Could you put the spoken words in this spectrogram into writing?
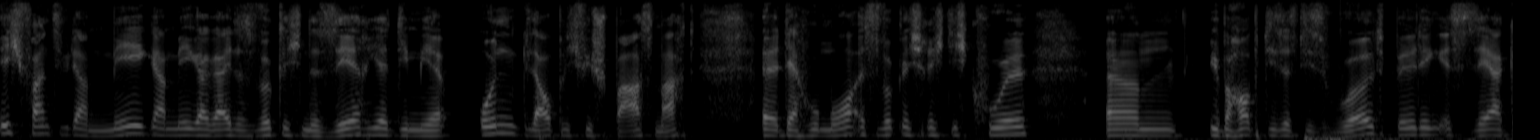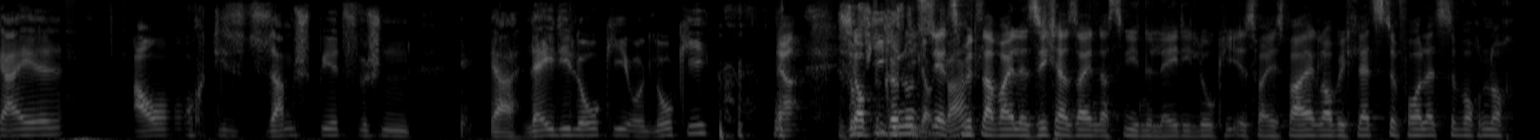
Ich fand es wieder mega, mega geil. Das ist wirklich eine Serie, die mir unglaublich viel Spaß macht. Äh, der Humor ist wirklich richtig cool. Ähm, überhaupt dieses, dieses Worldbuilding ist sehr geil. Auch dieses Zusammenspiel zwischen ja, Lady Loki und Loki. Ja, ich glaube, wir können uns jetzt war? mittlerweile sicher sein, dass sie eine Lady Loki ist, weil es war ja, glaube ich, letzte, vorletzte Woche noch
